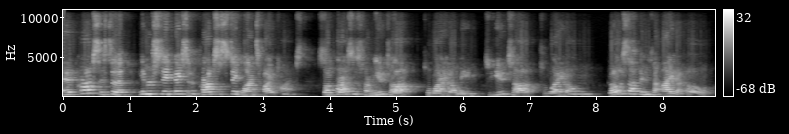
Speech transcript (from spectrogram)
and it crosses, it's an interstate basin. It crosses state lines five times. So it crosses from Utah to Wyoming, to Utah to Wyoming, goes up into Idaho,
